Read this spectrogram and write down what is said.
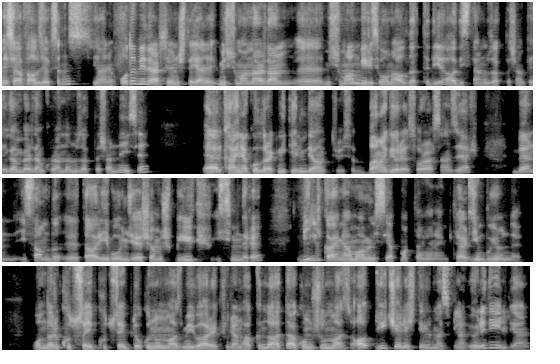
mesafe alacaksınız. Yani o da bir versiyon işte. Yani Müslümanlardan e, Müslüman birisi onu aldattı diye hadisten uzaklaşan, peygamberden, Kur'an'dan uzaklaşan neyse eğer kaynak olarak nitelim devam ettiriyorsa bana göre sorarsanız eğer ben İslam e, tarihi boyunca yaşamış büyük isimlere bilgi kaynağı muamelesi yapmaktan yanayım. Tercihim bu yönde. Onları kutsayıp kutsayıp dokunulmaz, mübarek filan hakkında hatta konuşulmaz, hiç eleştirilmez filan öyle değil yani.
